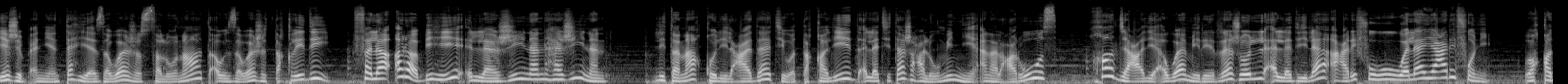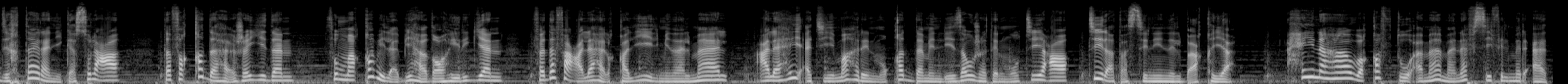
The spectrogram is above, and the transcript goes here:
يجب أن ينتهي زواج الصالونات أو الزواج التقليدي. فلا أرى به إلا جينا هجينا لتناقل العادات والتقاليد التي تجعل مني أنا العروس خاضعة لأوامر الرجل الذي لا أعرفه ولا يعرفني. وقد اختارني كسلعة تفقدها جيدا ثم قبل بها ظاهريا فدفع لها القليل من المال على هيئة مهر مقدم لزوجة مطيعة طيلة السنين الباقية. حينها وقفت أمام نفسي في المرآة.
